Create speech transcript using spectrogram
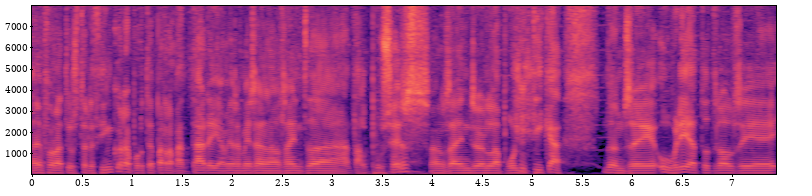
a Informatius Telecinco, reporter parlamentari, a més a més en els anys de, del procés, els anys on la política doncs, eh, obria tots els eh,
